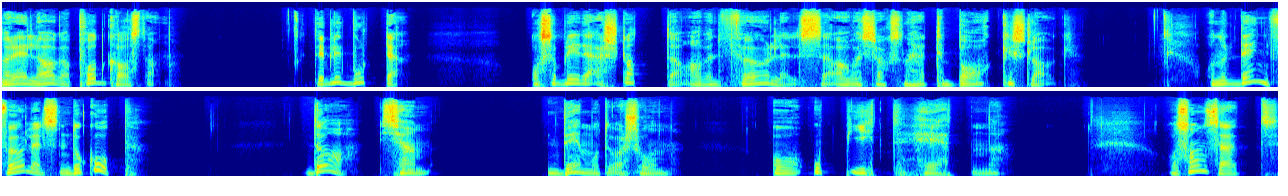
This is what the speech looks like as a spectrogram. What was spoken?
når jeg laga podkastene, det er blitt borte. Og så blir det erstatta av en følelse av et slags sånn her tilbakeslag. Og når den følelsen dukker opp, da kommer demotivasjonen og oppgittheten. Og sånn sett,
